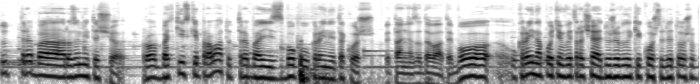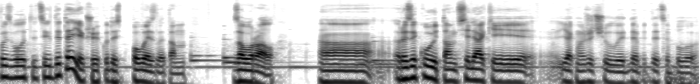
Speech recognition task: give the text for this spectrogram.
тут треба розуміти, що про батьківські права тут треба і з боку України також питання задавати. Бо Україна потім витрачає дуже великі кошти для того, щоб визволити цих дітей, якщо їх кудись повезли там за Урал. А, ризикують там всілякі, як ми вже чули, де, де це було.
